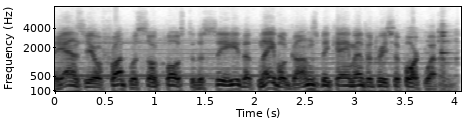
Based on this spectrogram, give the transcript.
The Anzio front was so close to the sea that naval guns became infantry support weapons.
